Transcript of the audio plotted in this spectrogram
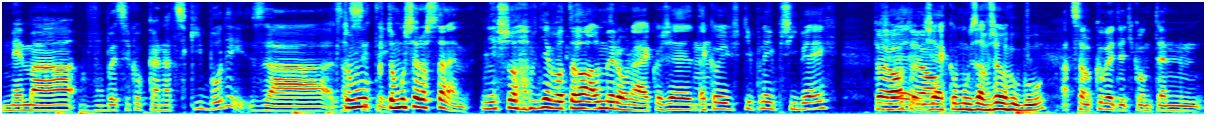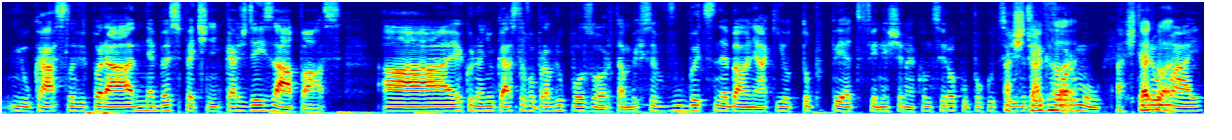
nemá vůbec jako kanadský body za, za k tomu, City. K tomu se dostaneme. Mně šlo hlavně o toho Almirona, jakože hmm. takový vtipný příběh, to že, jo, to jo. že jako mu zavřel hubu. A celkově teď ten Newcastle vypadá nebezpečně každý zápas. A jako na Newcastle opravdu pozor, tam bych se vůbec nebál nějakýho top 5 finiše na konci roku, pokud si udrží formu, až kterou mají.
